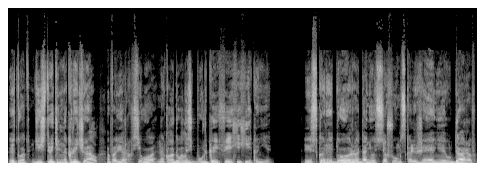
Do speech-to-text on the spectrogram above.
и тот действительно кричал, а поверх всего накладывалось булькающее хихиканье. Из коридора донесся шум скольжения и ударов.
